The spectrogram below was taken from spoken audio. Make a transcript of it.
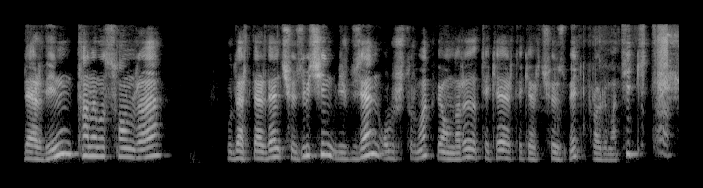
Derdin tanımı sonra bu dertlerden çözüm için bir düzen oluşturmak ve onları teker teker çözmek problematiktir.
